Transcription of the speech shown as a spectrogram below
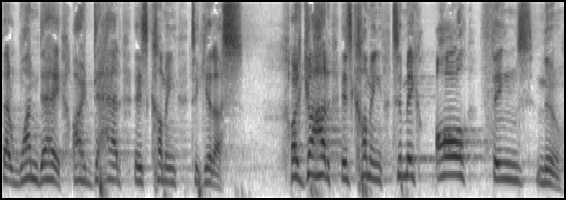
that one day our dad is coming to get us. Our God is coming to make all things new.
